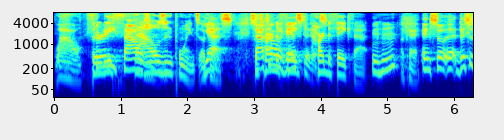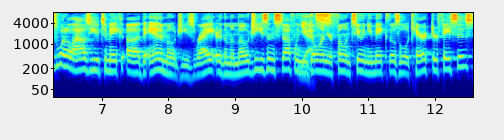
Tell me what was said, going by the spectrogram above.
Wow, 30,000. 30,000 points. Okay. Yes. So That's it's hard how to advanced fake, it is. Hard to fake that. Mm-hmm. Okay. And so uh, this is what allows you to make uh, the animojis, right, or the memojis and stuff. When you go on your phone too, and you make those little character faces,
